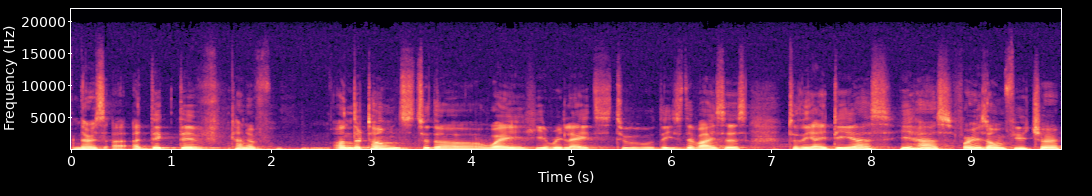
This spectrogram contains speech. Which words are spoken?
There's addictive kind of undertones to the way he relates to these devices, to the ideas he has for his own future,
